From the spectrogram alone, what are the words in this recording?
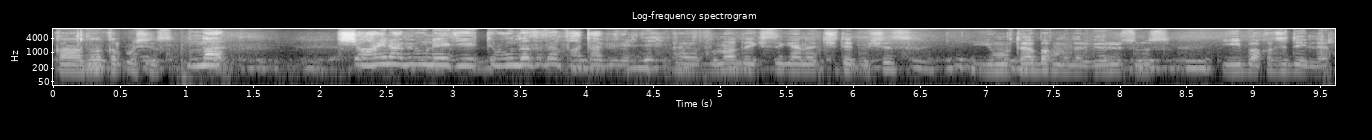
Kanadını kırpmışız. Bunlar Şahin abi bunu hediye etti. Bunu da zaten Fatih abi verdi. Evet, bunlar da ikisi gene çit etmişiz. Yumurtaya bakmıyorlar görüyorsunuz. İyi bakıcı değiller.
